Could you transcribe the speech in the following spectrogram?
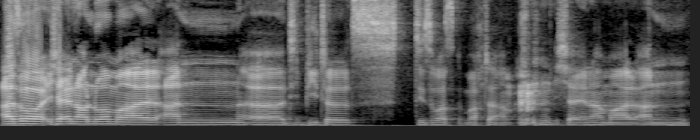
Also, ich erinnere nur mal an äh, die Beatles, die sowas gemacht haben. Ich erinnere mal an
